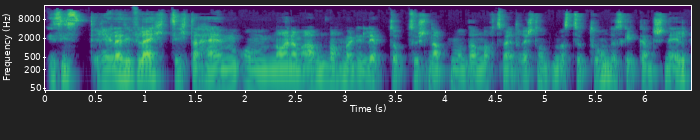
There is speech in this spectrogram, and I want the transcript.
es ist relativ leicht, sich daheim um neun am Abend nochmal den Laptop zu schnappen und dann noch zwei, drei Stunden was zu tun. Das geht ganz schnell.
